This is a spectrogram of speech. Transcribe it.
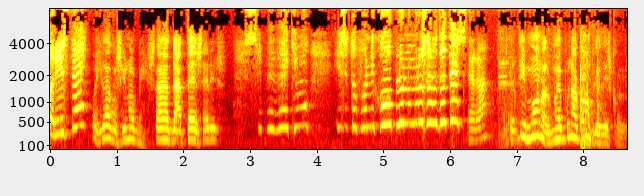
Ορίστε. Όχι λάθος, συγγνώμη. 44. Εσύ, παιδάκι μου, είσαι το φωνικό όπλο νούμερο 44. Ε, τι μόνος μου, ε, που είναι ακόμα πιο δύσκολο.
